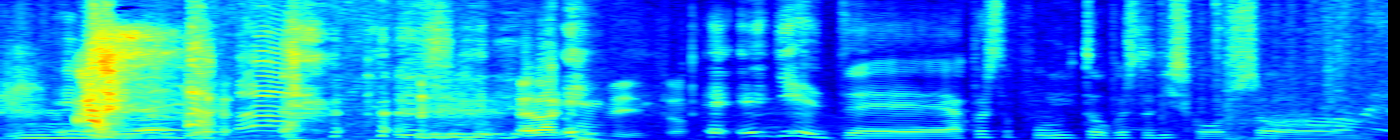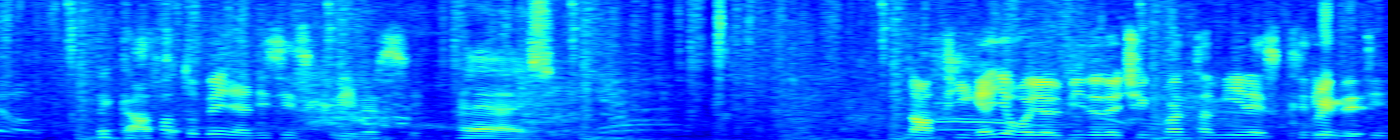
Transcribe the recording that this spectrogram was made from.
E, Era e- convinto. e- e niente, a questo punto, questo discorso. Ha Peccato. fatto bene a disiscriversi. Eh sì. No, figa, io voglio il video dei 50.000 iscritti. Quindi,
